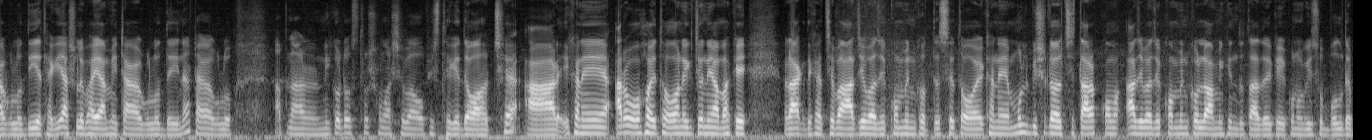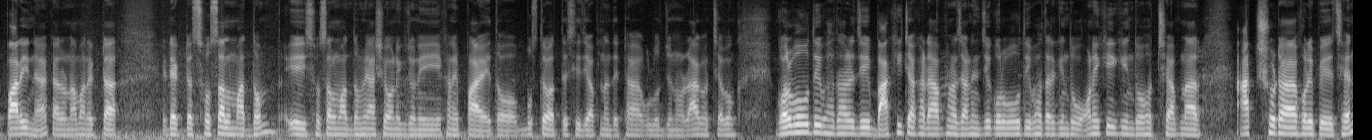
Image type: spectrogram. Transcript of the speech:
টাকাগুলো দিয়ে থাকি। আসলে ভাই, আমি টাকাগুলো দেই না। টাকাগুলো আপনার নিকটস্থ সমাজসেবা অফিস থেকে দেওয়া হচ্ছে। আর এখানে আরও হয়তো অনেকজনই আমাকে রাগ দেখাচ্ছে বা আজে বাজে কমেন্ট করতেছে। তো এখানে মূল বিষয়টা হচ্ছে, তারা আজে বাজে কমেন্ট করলে আমি কিন্তু তাদেরকে কোনো কিছু বলতে পারি না। কারণ আমার একটা, এটা একটা সোশ্যাল মাধ্যম। এই সোশ্যাল মাধ্যমে আসে অনেকজনই এখানে পায়। তো বুঝতে পারতেছি যে আপনাদের টাকাগুলোর জন্য রাগ হচ্ছে। এবং গর্ভবতী ভাতার যে বাকি টাকাটা, আপনারা জানেন যে গর্ভবতী ভাতার কিন্তু অনেকেই কিন্তু হচ্ছে আপনার আটশো টাকা করে পেয়েছেন।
